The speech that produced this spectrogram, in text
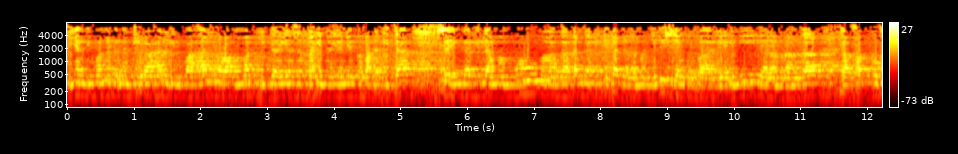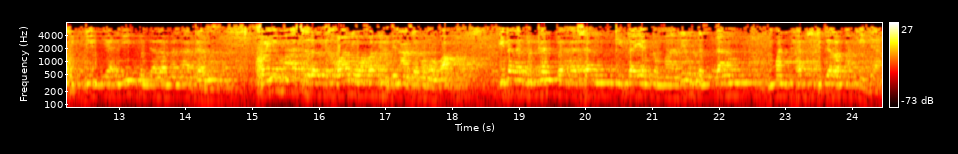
yang di mana dengan curahan limpahan rahmat hidayah serta inayahnya kepada kita sehingga kita mampu melangkahkan kaki kita dalam majelis yang berbahagia ini dalam rangka tafaqquh fiddin yakni pendalaman agama. Fa ya ma'asyiral ikhwani wa akhwati azakumullah. Kita lanjutkan bahasan kita yang kemarin tentang manhaj di dalam akidah.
